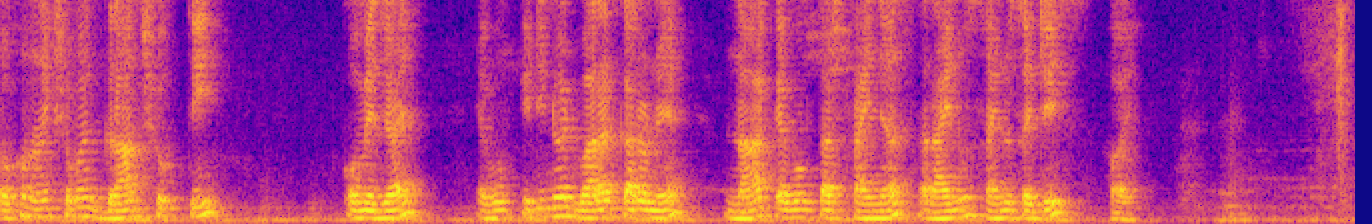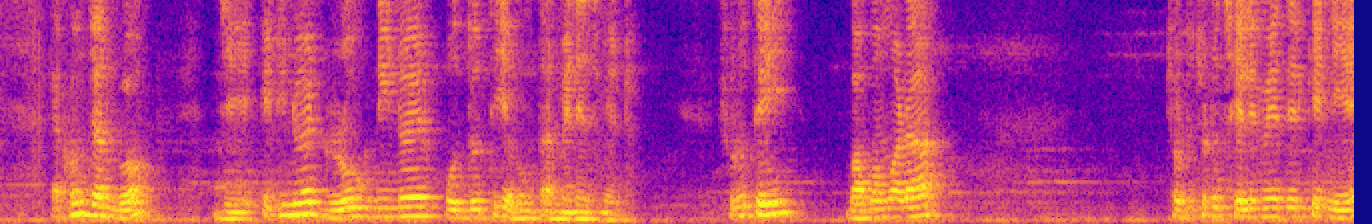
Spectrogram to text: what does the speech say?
তখন অনেক সময় গ্রাণ শক্তি কমে যায় এবং এডিনয়েড বাড়ার কারণে নাক এবং তার সাইনাস রাইনো সাইনোসাইটিস হয়। এখন জানব যে এডিনয়েড রোগ নির্ণয়ের পদ্ধতি এবং তার ম্যানেজমেন্ট শুরুতেই বাবা মারা ছোট ছোট ছেলে মেয়েদেরকে নিয়ে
